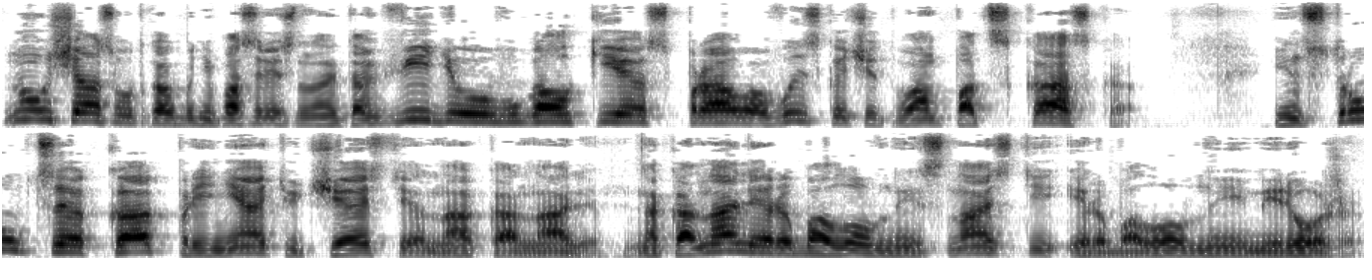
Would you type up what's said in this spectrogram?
Ну, сейчас вот как бы непосредственно на этом видео в уголке справа выскочит вам подсказка. Инструкция, как принять участие на канале. На канале рыболовные снасти и рыболовные мережи.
